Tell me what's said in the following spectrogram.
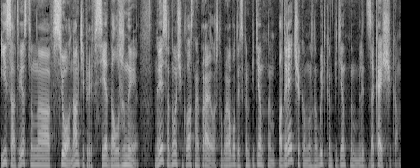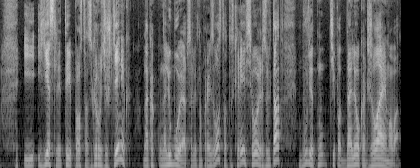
и, соответственно, все, нам теперь все должны. Но есть одно очень классное правило, чтобы работать с компетентным подрядчиком, нужно быть компетентным блин, заказчиком. И если ты просто сгрузишь денег, на, как, на любое абсолютно производство, то, скорее всего, результат будет, ну, типа, далек от желаемого.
